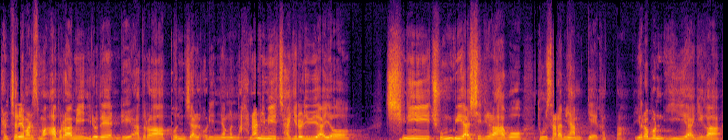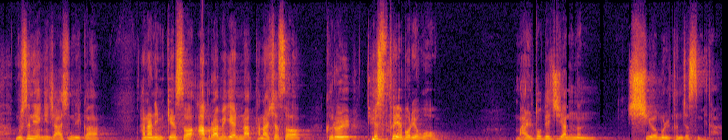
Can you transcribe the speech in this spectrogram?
8절의 말씀은 아브라함이 이르되 내 아들아 번제할 어린 양은 하나님이 자기를 위하여 친히 준비하시리라 하고 두 사람이 함께 갔다. 여러분 이 이야기가 무슨 얘기인지 아십니까? 하나님께서 아브라함에게 나타나셔서 그를 테스트해 보려고 말도 되지 않는 시험을 던졌습니다.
